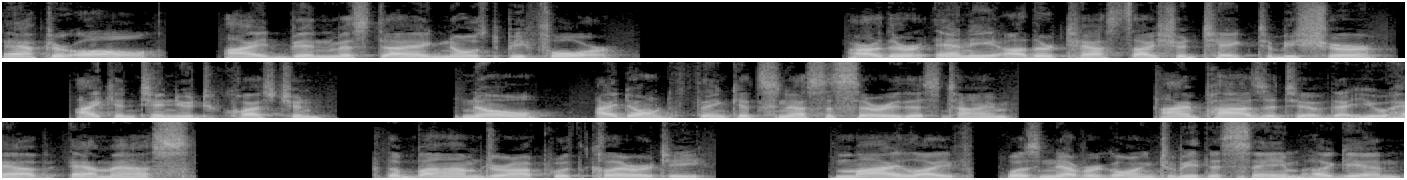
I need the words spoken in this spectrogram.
After all, I'd been misdiagnosed before. Are there any other tests I should take to be sure? I continued to question. No, I don't think it's necessary this time. I'm positive that you have MS. The bomb dropped with clarity. My life was never going to be the same again.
